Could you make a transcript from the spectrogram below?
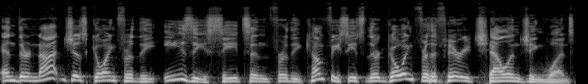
and they're not just going for the easy seats and for the comfy seats. They're going for the very challenging ones,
